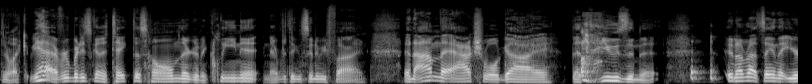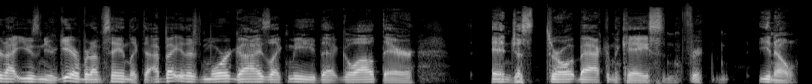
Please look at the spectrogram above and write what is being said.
they're like, yeah, everybody's going to take this home. They're going to clean it, and everything's going to be fine. And I'm the actual guy that's using it. And I'm not saying that you're not using your gear, but I'm saying like that. I bet you there's more guys like me that go out there and just throw it back in the case, and frick, you know,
